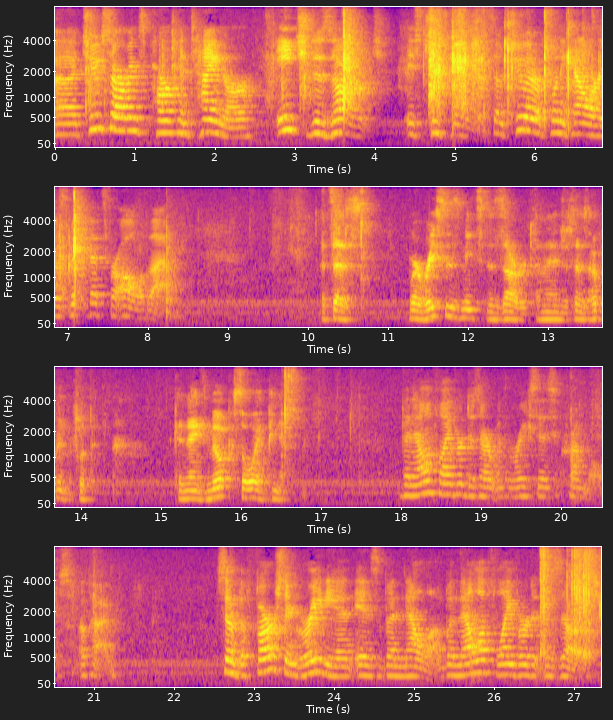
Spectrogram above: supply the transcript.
Uh, two servings per container. Each dessert is 220. So 220 calories, but that's for all of that. It says where Reese's meets dessert, and then it just says open it and flip it. Contains milk, soy, and peanuts. Vanilla flavored dessert with Reese's crumbles. Okay. So the first ingredient is vanilla. Vanilla flavored dessert.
